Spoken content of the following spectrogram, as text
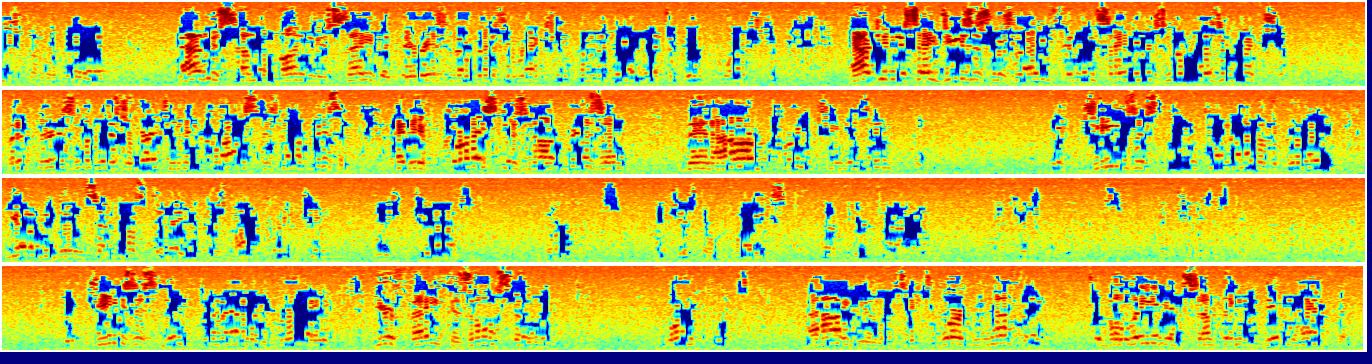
How do some among you say that there is no resurrection from the dead? That's a good question. How can you say Jesus was raised and then say there is no resurrection? But if there is no resurrection, then Christ is not risen. And if Christ is not risen, then our preaching is empty. If Jesus didn't come out of the grave, you ought be doing something else today. Jesus didn't come out of the grave, your faith is also worthless, valueless. It's worth nothing to believe in something that didn't happen.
